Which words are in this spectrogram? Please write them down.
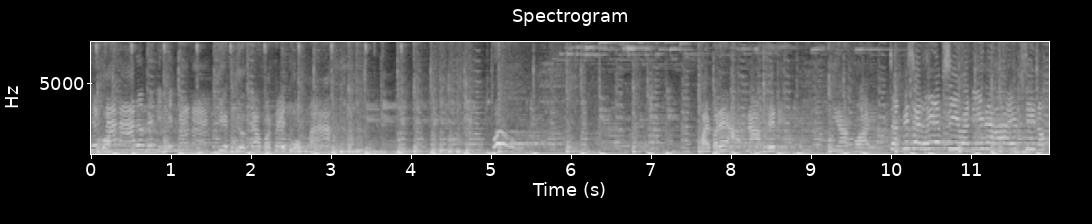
เพลงหนาหนาๆเด้อเพลงนี่เพลงหนาหนาอคิดถือแก้วก็ใส่ผมมาวู้ไปไม่ได้อาบน้ำเลยนี่เนี่ยคอยจัดพิเศษให้ FC วันนี้นะคะ FC น้อง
